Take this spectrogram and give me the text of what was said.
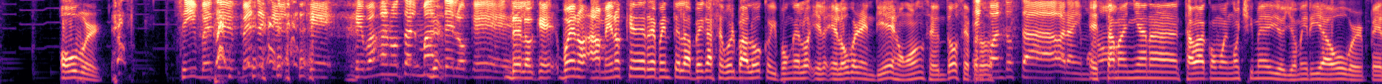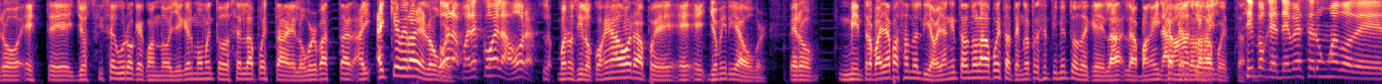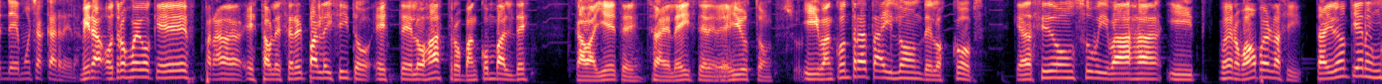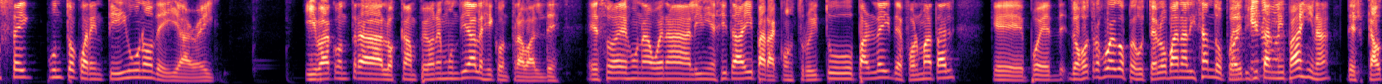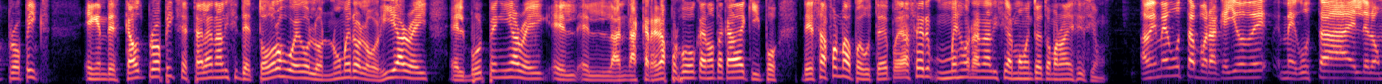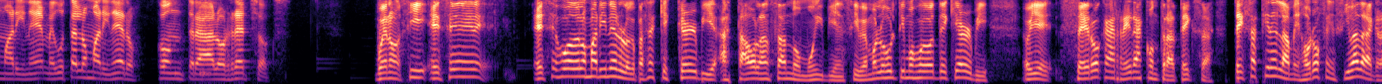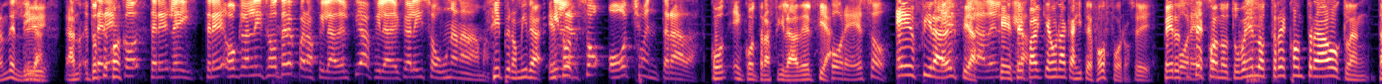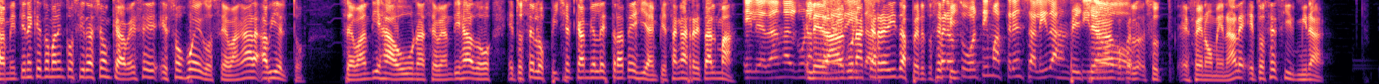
Over. Sí, vete, vete que, que- que van a notar más de lo que... De lo que, bueno, a menos que de repente Las Vegas se vuelva loco y ponga el, el- el over en 10 o 11 o en 12, ¿En pero cuánto está ahora mismo? esta no? mañana estaba como en 8 y medio, yo me iría over, pero este yo estoy seguro que cuando llegue el momento de hacer la apuesta, el over va a estar, hay, hay que ver el over. O la puedes coger ahora. Bueno, si lo coges ahora, pues eh, eh, yo me iría over. Pero mientras vaya pasando el día, vayan entrando las apuestas, tengo el presentimiento de que la- las van a ir La a cambiando las apuestas. Sí, porque debe ser un juego de, de muchas carreras. Mira, otro juego que es para establecer el parlaycito, este, los Astros van con Valdés, Caballete, o sea, el ace de. Houston, y van contra Tylon de los Cubs, que ha sido un sub y baja, y bueno, vamos a ponerlo así, Tylon tiene un 6.41 de ERA, y va contra los campeones mundiales y contra Valdés. Eso es una buena linecita ahí para construir tu parlay de forma tal que, pues, los otros juegos, pues usted los va analizando, puede ¿Por qué visitar no? mi página de Scout Pro Picks. En The Scout Pro Picks está el análisis de todos los juegos, los números, los ERA, el bullpen ERA, el- el- la- las carreras por juego que anota cada equipo. De esa forma, pues usted puede hacer un mejor análisis al momento de tomar una decisión. A mí me gusta por aquello de... Me gusta el de los marineros. Me gustan los marineros contra los Red Sox. Bueno, sí, ese, ese juego de los marineros, lo que pasa es que Kirby ha estado lanzando muy bien. Si vemos los últimos juegos de Kirby, oye, cero carreras contra Texas. Texas tiene la mejor ofensiva de las grandes ligas. Ah, Entonces, Tres con- co- tres- le hizo- tres- Oakland le hizo tres, pero a Filadelfia, Filadelfia le hizo una nada más. sí, pero mira, y eso lanzó ocho entradas. con- en contra Filadelfia. Por eso. En Filadelfia, En Filadelfia. que ese parque es una cajita de fósforo. Sí. Pero Por entonces, eso. cuando tú ves los tres contra Oakland, también tienes que tomar en consideración que a veces esos juegos se van a- abiertos. Se van 10 a 1, se van 10 a 2. Entonces los pitchers cambian la estrategia, empiezan a retar más. Y le dan algunas Le dan carreritas. algunas carreritas, pero entonces Pero sus últimas tres salidas han sido... pero sus- eh, fenomenales. Entonces, si mira,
